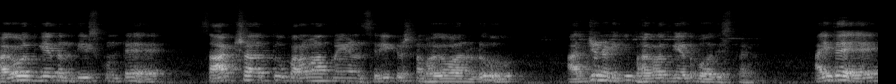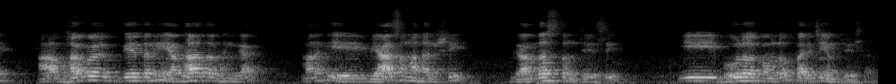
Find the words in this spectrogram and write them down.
భగవద్గీతను తీసుకుంటే సాక్షాత్తు పరమాత్మైన శ్రీకృష్ణ భగవానుడు అర్జునుడికి భగవద్గీత బోధిస్తాడు. అయితే ఆ భగవద్గీతని యథాతథంగా మనకి వ్యాస మహర్షి గ్రంథస్థం చేసి ఈ భూలోకంలో పరిచయం చేశారు.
